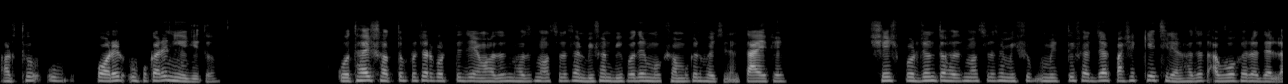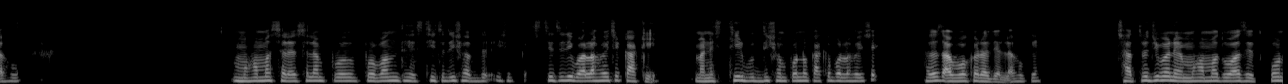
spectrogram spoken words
অর্থ পরের উপকারে নিয়োজিত কোথায় সত্য প্রচার করতে যেয়ে হযরত হযরত মুহাম্মদ ভীষণ বিপদের মুখ সম্মুখীন হয়েছিলেন তাইফে শেষ পর্যন্ত হযরত মুহাম্মদ মৃত্যুসজ্জার পাশে কে ছিলেন? হযরত আবু বকর রাদিয়াল্লাহু মুহাম্মদ সাল্লাল্লাহু আলাইহি ওয়াসাল্লাম প্রবন্ধে স্থিতদি শব্দ স্থিতদি বলা হয়েছে কাকে? মানে স্থির বুদ্ধি সম্পন্ন কাকে বলা হয়েছে? হযরত আবু বকর রাদিয়াল্লাহুকে। ছাত্র জীবনে মোহাম্মদ ওয়াজেদ কোন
